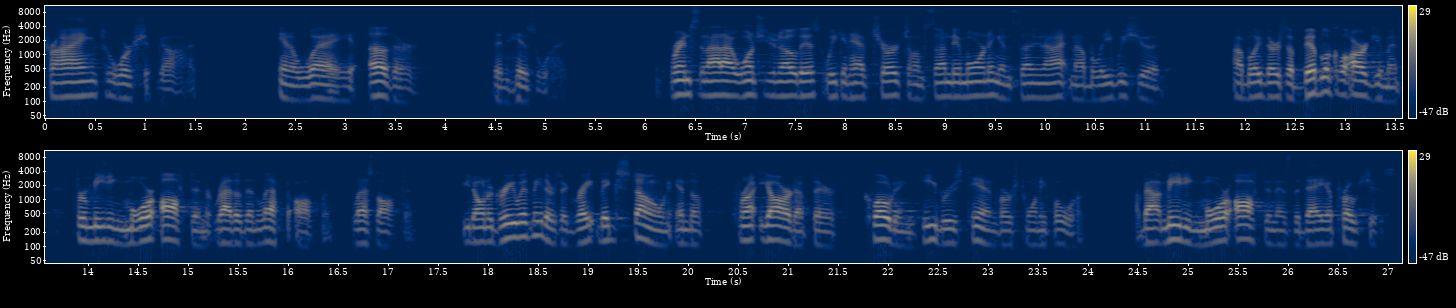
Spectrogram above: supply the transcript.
Trying to worship God in a way other than His way. Friends, tonight I want you to know this. We can have church on Sunday morning and Sunday night, and I believe we should. I believe there's a biblical argument for meeting more often rather than left often, less often. If you don't agree with me, there's a great big stone in the front yard up there quoting Hebrews 10, verse 24, about meeting more often as the day approaches.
